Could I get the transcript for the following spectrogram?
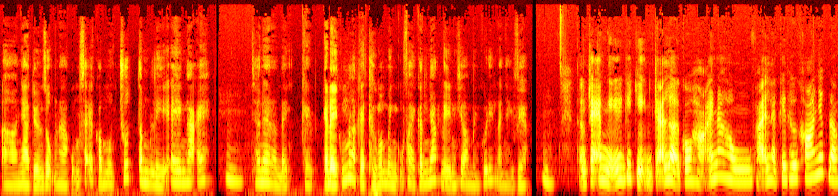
ờ, nhà tuyển dụng nào cũng sẽ có một chút tâm lý e ngại ấy. Ừ. cho nên là đấy cái cái đấy cũng là cái thứ mà mình cũng phải cân nhắc đến khi mà mình quyết định là nhảy việc. Thật ra em nghĩ cái chuyện trả lời câu hỏi nó không phải là cái thứ khó nhất đâu.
